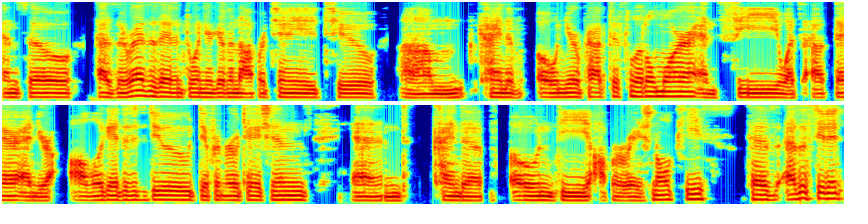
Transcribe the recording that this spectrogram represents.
And so as a resident, when you're given the opportunity to um, kind of own your practice a little more and see what's out there and you're obligated to do different rotations and kind of own the operational piece. Cause as a student,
